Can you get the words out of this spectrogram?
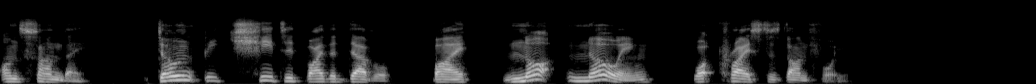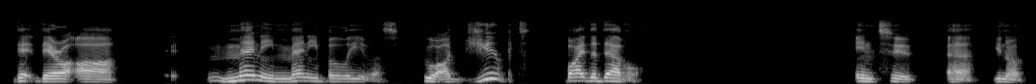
on Sunday, don't be cheated by the devil by not knowing what Christ has done for you. There, there are many, many believers who are duped by the devil into, uh, you know,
